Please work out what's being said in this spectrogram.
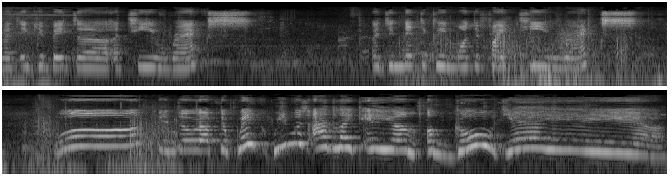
Let's incubate a, a T-Rex. A genetically modified T-Rex. What? Indoraptor. Wait, we must add like a um a goat. Yeah, yeah, yeah, yeah, yeah.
